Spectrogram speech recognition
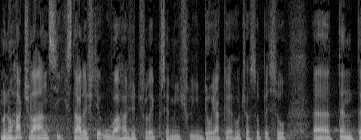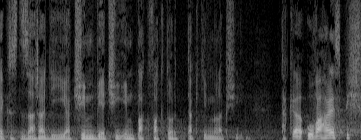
mnoha článcích stále ještě úvaha, že člověk přemýšlí, do jakého časopisu ten text zařadí a čím větší impact faktor, tak tím lepší. Tak úvaha je spíš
